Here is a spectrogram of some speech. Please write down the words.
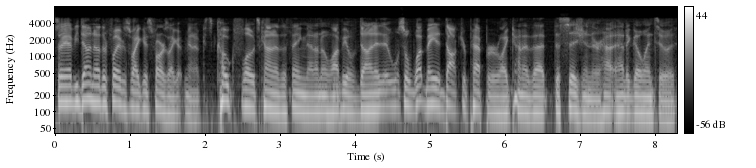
So have you done other flavors like as far as like you know, cause Coke float's kind of the thing that I don't know a lot of people have done. It- it- So what made it Dr Pepper like kind of that decision or how, how to go into it?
